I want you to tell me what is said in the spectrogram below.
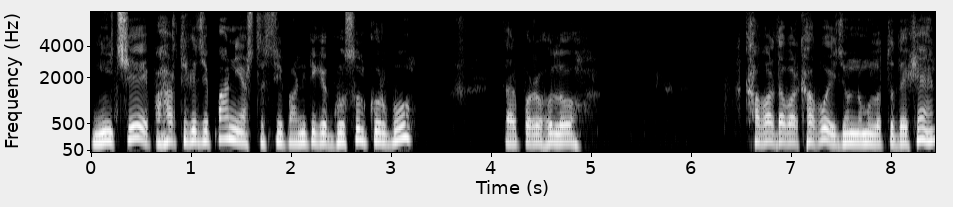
নিচে পাহাড় থেকে যে পানি আসতেছে, পানি থেকে গোসল করব। তারপরে হলো খাবার দাবার খাব, এই জন্য মূলত দেখেন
